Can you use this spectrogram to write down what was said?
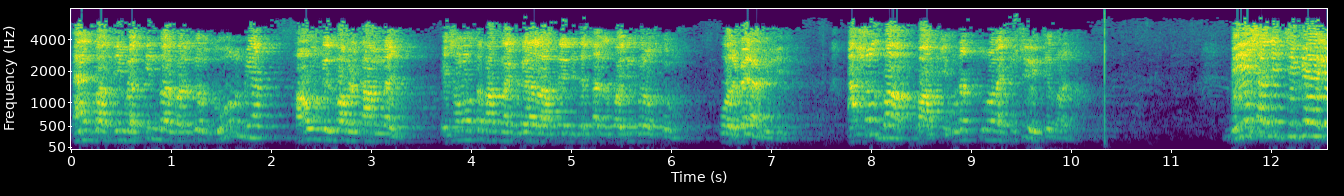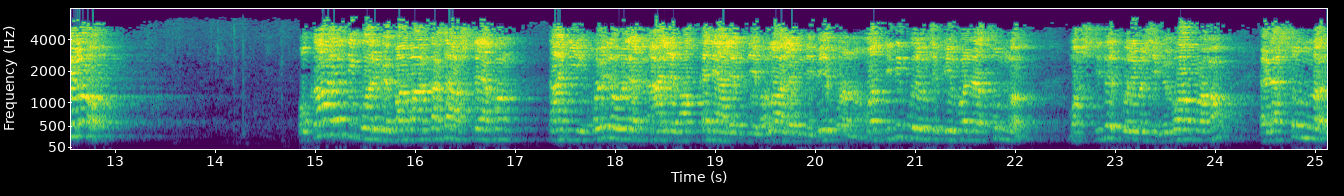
একবার দুইবার তিনবার করে কেউ দূর মিয়া হা উকিল বাপের কাম নাই। এই সমস্ত পাতলা গেল আপনি নিজের টাকা কয়দিন খরচ করুন? করবে না বেশি। আসল বাপ বাপকে ওটার তুলনায় কিছুই হইতে পারে না। বিয়ে শাদী ঠিক হয়ে গেল। ওকালতি করবে বাবার কাছে আসতে এখন কাজী হইলে হইলে আলেম হকানি আলেম দিয়ে, ভালো আলেম দিয়ে বিয়ে পড়ানো মসজিদের পরিবেশে বিয়ে পড়ানো সুন্দর মসজিদের পরিবেশে বিবাহ পড়ানো এটা সুন্দর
